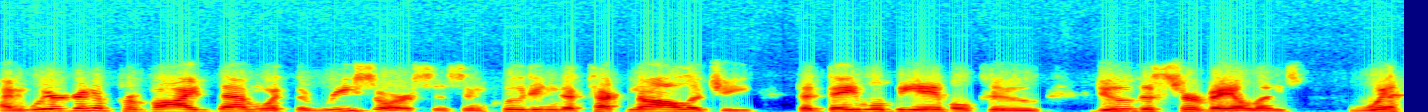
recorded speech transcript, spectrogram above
And we're going to provide them with the resources, including the technology, that they will be able to do the surveillance with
